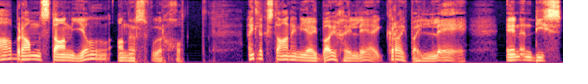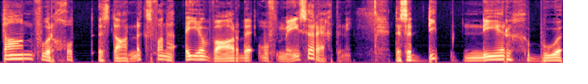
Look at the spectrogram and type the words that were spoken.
Abraham staan heel anders voor God. Eintlik staan hy nie hy buig hy lê hy kruip hy lê. En in die staan voor God is daar niks van 'n eie waarde of menseregte nie. Dis 'n diep neergebo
